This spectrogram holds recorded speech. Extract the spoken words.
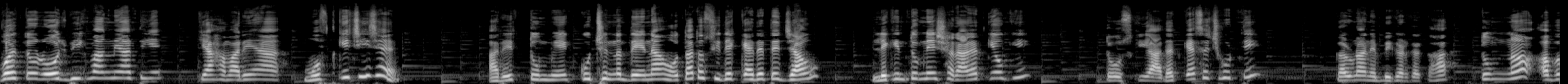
वह तो रोज भीख मांगने आती है। क्या हमारे यहाँ मुफ़्त की चीज़ है? अरे, तुम्हें कुछ न देना होता तो सीधे कह देते जाओ। लेकिन तुमने शरारत क्यों की? तो उसकी आदत कैसे छूटती? करुणा ने बिगड़ कर कहा, तुम ना अब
